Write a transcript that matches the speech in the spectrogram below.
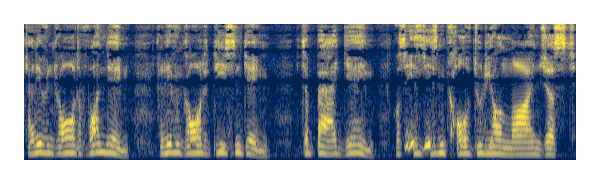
Can't even call it a fun game. Can't even call it a decent game. It's a bad game. Isn't Call of Duty Online just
